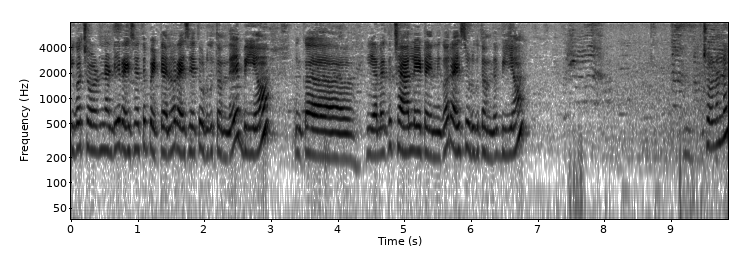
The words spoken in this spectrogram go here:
ఇగో చూడండి రైస్ అయితే పెట్టాను. రైస్ అయితే ఉడుకుతుంది. బియ్యం. ఇంకా ఇవాళ అయితే చాలా లేట్ అయింది ఇగో. రైస్ ఉడుకుతుంది బియ్యం. చూడండి.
